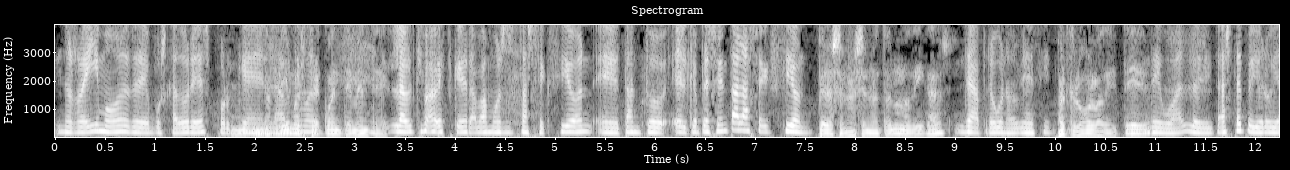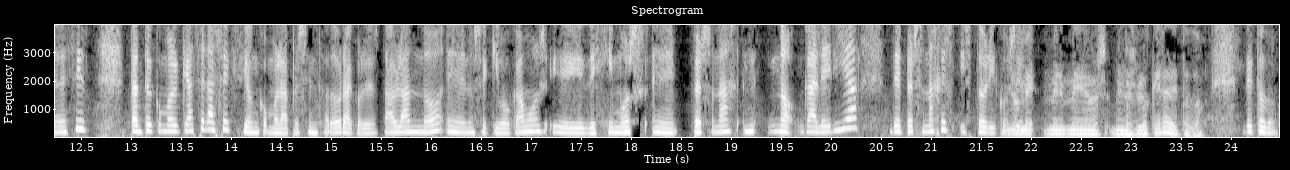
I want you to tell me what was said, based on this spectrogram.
nos reímos de buscadores porque Nos la reímos última, frecuentemente. la última vez que grabamos esta sección, eh, tanto el que presenta la sección, Pero si no se nota, no lo digas. ya, pero bueno, lo voy a decir. Porque luego lo edité. Da igual, lo editaste, pero yo lo voy a decir. Tanto como el que hace la sección como la presentadora que os está hablando, eh, nos equivocamos y dijimos eh, personaje, no, galería de personajes históricos. No, y- me- me- menos, menos lo que era de todo. De todo.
